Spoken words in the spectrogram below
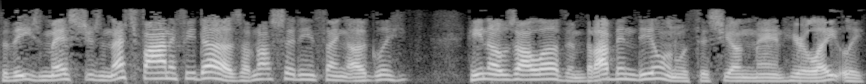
to these messages, and that's fine if he does. I've not said anything ugly. He knows I love him, but I've been dealing with this young man here lately.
